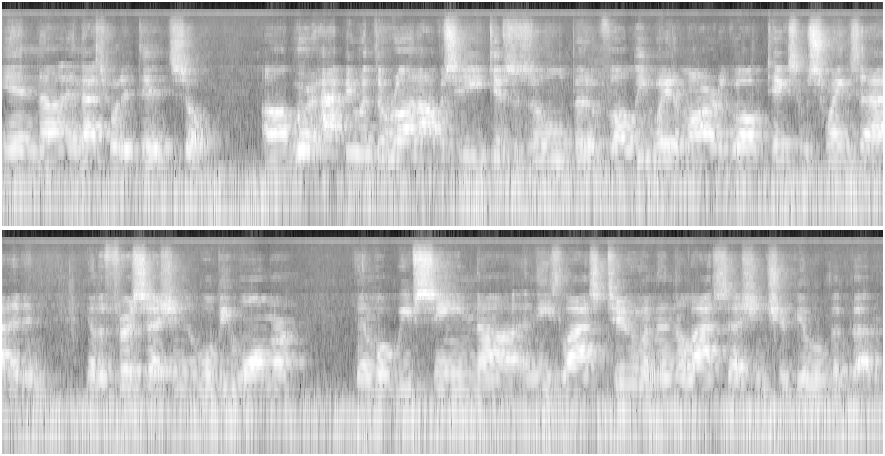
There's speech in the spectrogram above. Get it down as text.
And, uh, and that's what it did. So uh, we're happy with the run. Obviously, it gives us a little bit of uh, leeway tomorrow to go out and take some swings at it. And you know, the first session will be warmer than what we've seen uh, in these last two, and then the last session should be a little bit better.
